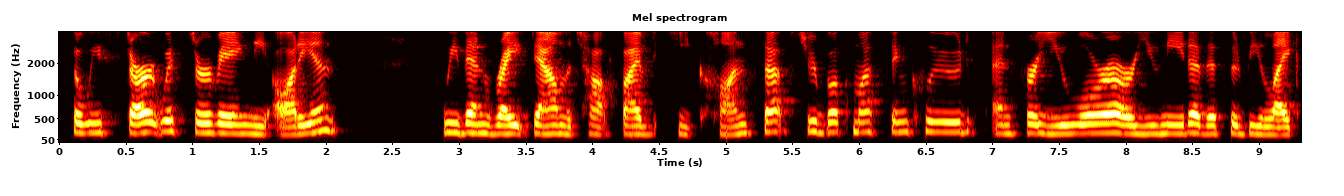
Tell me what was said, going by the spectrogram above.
So we start with surveying the audience. We then write down the top five key concepts your book must include. And for you, Laura, or you, Nita, this would be like,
